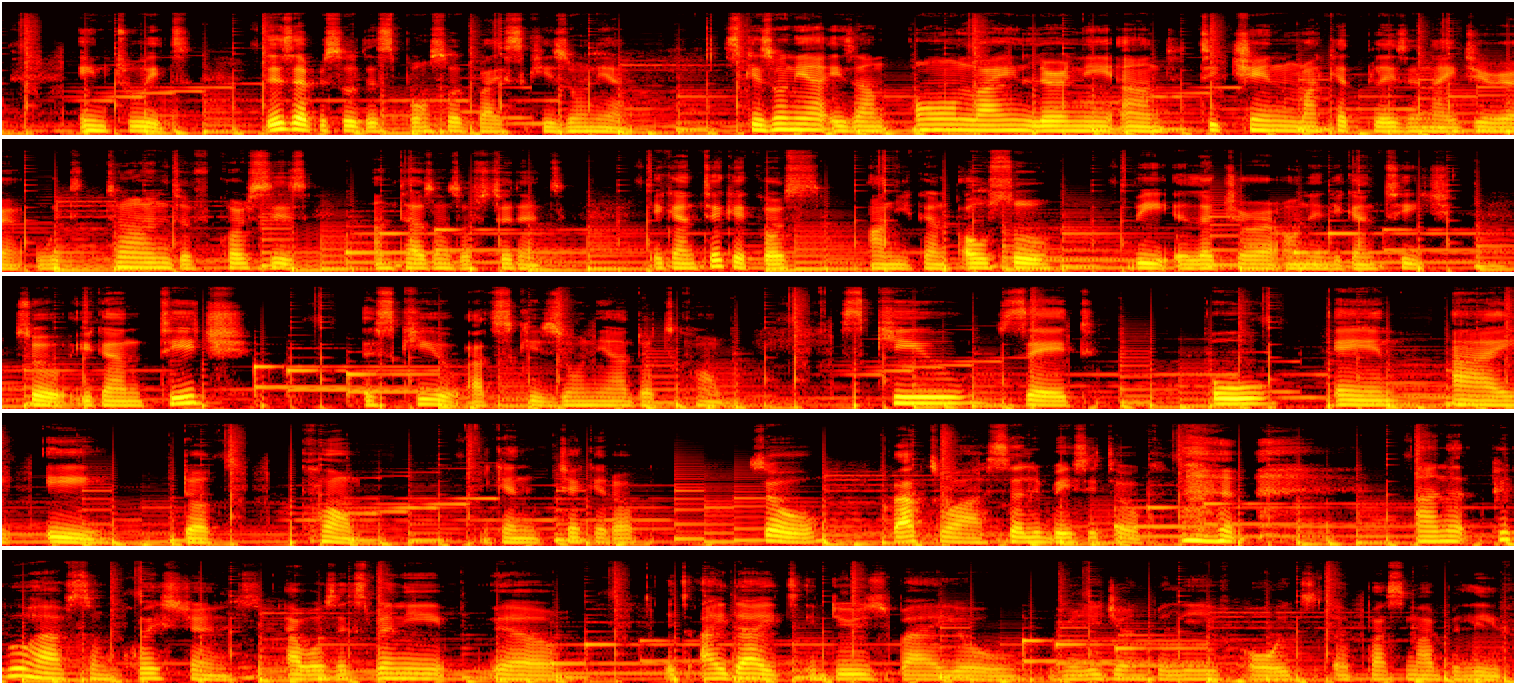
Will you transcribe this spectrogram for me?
into it, this episode is sponsored by Skillzonia. Skillzonia is an online learning and teaching marketplace in Nigeria with tons of courses and thousands of students. You can take a course and you can also be a lecturer on it. You can teach. So you can teach a skill at skillzonia.com. Skill Z O N I A dot com. You can check it up. So back to our celibacy talk. and uh, people have some questions. I was explaining um, it's either it's induced by your religion belief or it's a personal belief.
